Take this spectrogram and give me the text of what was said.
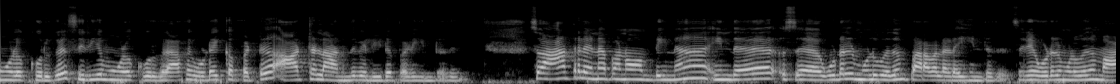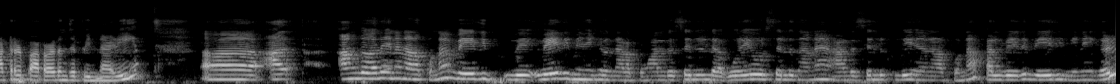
மூலக்கூறுகள் சிறிய மூலக்கூறுகளாக உடைக்கப்பட்டு ஆற்றலானது வெளியிடப்படுகின்றது. ஸோ ஆற்றல் என்ன பண்ணும் அப்படின்னா இந்த ச உடல் முழுவதும் பரவலடைகின்றது. சரியா? உடல் முழுவதும் ஆற்றல் பரவடைஞ்ச பின்னாடி அங்கே வந்து என்ன நடக்கும்னா வேதி வே வேதி வினைகள் நடக்கும். அந்த செல்லில் ஒரே ஒரு செல்லு தானே அந்த செல்லுக்குள்ளேயே என்ன நடக்கும்னா பல்வேறு வேதி வினைகள்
